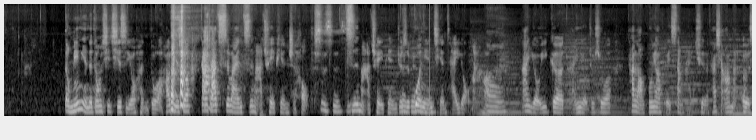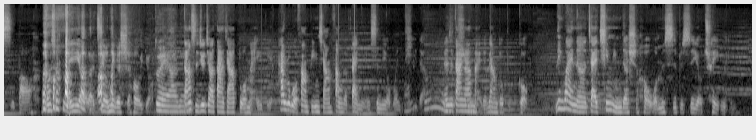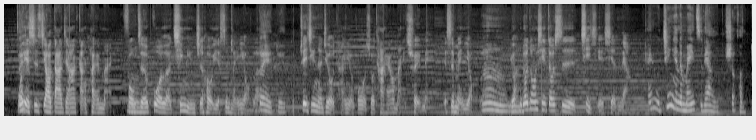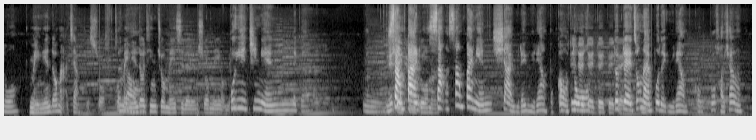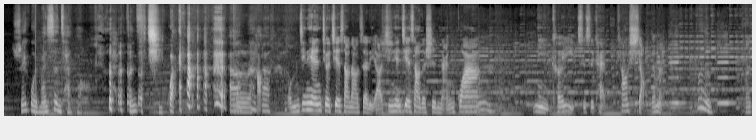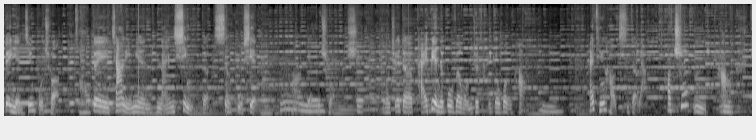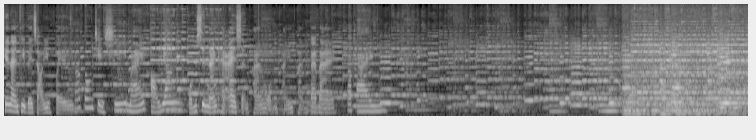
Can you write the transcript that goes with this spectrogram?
等明年的东西其实有很多，好比说 大家吃完芝麻脆片之后，是是是，芝麻脆片就是过年前才有嘛，哈。那有一个团友就说她老公要回上海去了，她想要买二十包，我说没有了，只有那个时候有。对啊，对啊，当时就叫大家多买一点。他如果放冰箱放个半年是没有问题的，嗯，但是大家买的量都不够。另外呢，在清明的时候，我们是不是有翠梅？我也是叫大家赶快买，否则过了清明之后也是没有了。对对对。最近呢，就有团友跟我说，他还要买翠梅，也是没有了。嗯，有很多东西都是季节限量。还有今年的梅子量也不是很多，每年都嘛这样子说。哦、我每年都听做梅子的人说没有梅子。不因为今年那个，嗯，上半上上半年下雨的雨量不够多，对对对对对，对不对？中南部的雨量不够多，好像。水果也蛮盛产的哦，真是奇怪。嗯，好，我们今天就介绍到这里啊。今天介绍的是南瓜，嗯，你可以吃吃看，挑小的买。嗯，啊，对眼睛不错，对家里面男性的射护腺，啊也不错。是，我觉得排便的部分我们就打一个问号。嗯，还挺好吃的啦，好吃。嗯，好。天南地北找一回，挑东拣西买好样。我们是南凯爱审团，我们团一团，拜拜，拜拜。嗯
